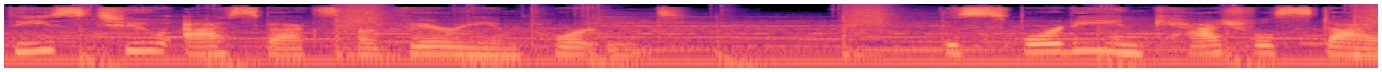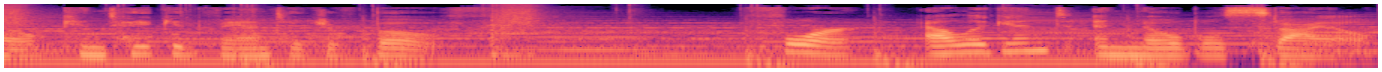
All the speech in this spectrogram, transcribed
These two aspects are very important. The sporty and casual style can take advantage of both. 4. Elegant and noble style.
